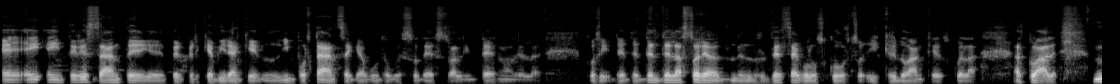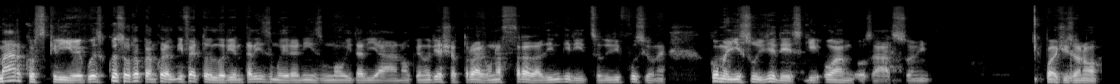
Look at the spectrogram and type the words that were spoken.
è, è interessante per, per, capire anche l'importanza che ha avuto questo testo all'interno del, così, de, de, della storia del, del, secolo scorso e credo anche quella attuale. Marco scrive: Questo, questo proprio ancora il difetto dell'orientalismo iranismo italiano che non riesce a trovare una strada di indirizzo di diffusione come gli studi tedeschi o anglosassoni. Poi ci sono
